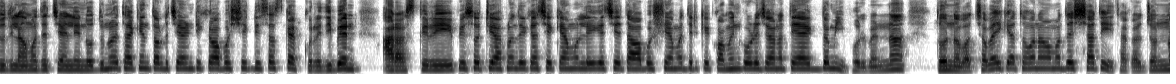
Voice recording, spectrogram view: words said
যদি আমাদের চ্যানেলে নতুন হয়ে থাকেন, তাহলে চ্যানেলটিকে অবশ্যই একটি সাবস্ক্রাইব করে দিবেন। আর আজকের এই এপিসোডটি আপনাদের কাছে কেমন লেগেছে তা অবশ্যই আমাদেরকে কমেন্ট করে জানাতে একদমই ভুলবেন না। ধন্যবাদ সবাইকে, এতক্ষণ আমাদের সাথেই থাকার জন্য।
